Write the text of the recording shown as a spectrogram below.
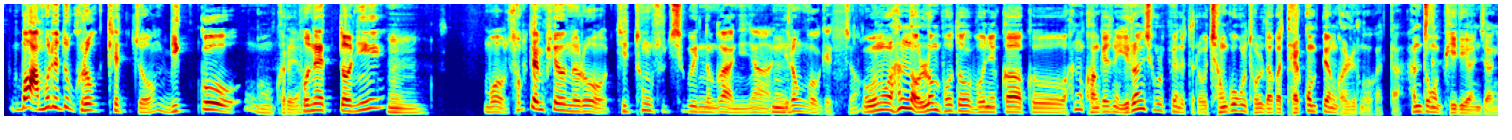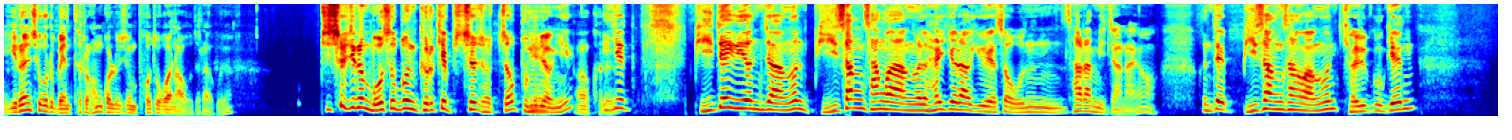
뭐 아무래도 그렇겠죠. 믿고 어, 보냈더니 음. 뭐 속된 표현으로 뒤통수 치고 있는 거 아니냐 음. 이런 거겠죠. 오늘 한 언론 보도 보니까 그 한 관계자는 이런 식으로 표현했더라고요. 전국을 돌다가 대권병 걸린 것 같다. 한동훈 비대위원장이 이런 식으로 멘트를 한 걸로 지금 보도가 나오더라고요. 비춰지는 모습은 그렇게 비춰졌죠. 분명히. 네. 어, 이게 비대위원장은 비상 상황을 해결하기 위해서 온 사람이잖아요. 근데 비상 상황은 결국엔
